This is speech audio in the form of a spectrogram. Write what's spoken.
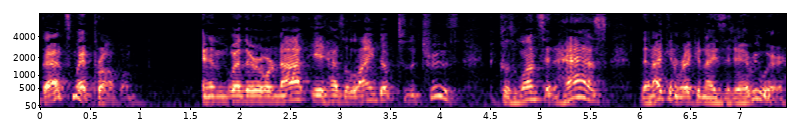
That's my problem. And whether or not it has aligned up to the truth. Because once it has, then I can recognize it everywhere.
